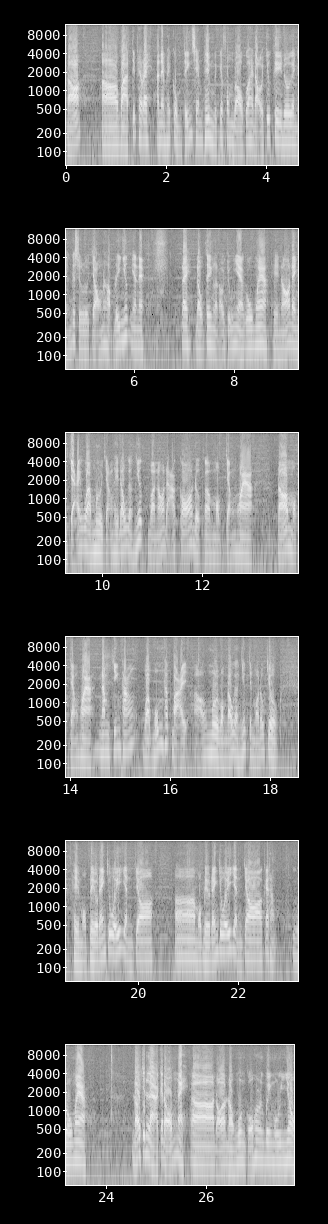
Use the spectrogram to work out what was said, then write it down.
Đó à, và tiếp theo đây anh em hãy cùng tiến xem thêm về cái phong độ của hai đội trước khi đưa ra những cái sự lựa chọn nó hợp lý nhất nha anh em. Đây đầu tiên là đội chủ nhà Roma thì nó đang trải qua 10 trận thi đấu gần nhất và nó đã có được ờ, một trận hòa. Đó một trận hòa 5 chiến thắng và 4 thất bại ở 10 vòng đấu gần nhất trên mọi đấu trường. Thì một điều đáng chú ý dành cho uh, một điều đáng chú ý dành cho cái thằng Roma đó chính là cái đội bóng này. Uh, đội đoàn quân của huấn luyện viên Mourinho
